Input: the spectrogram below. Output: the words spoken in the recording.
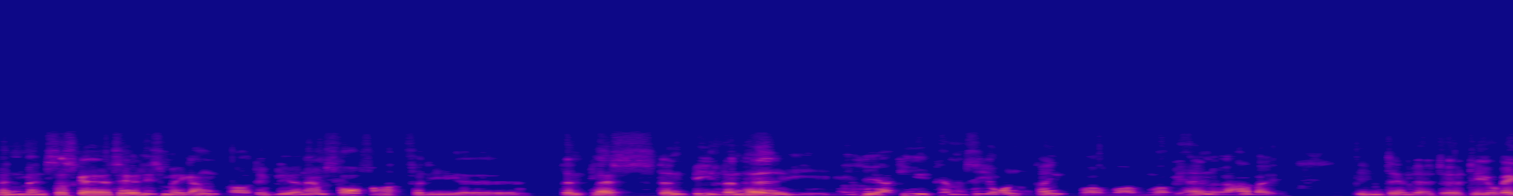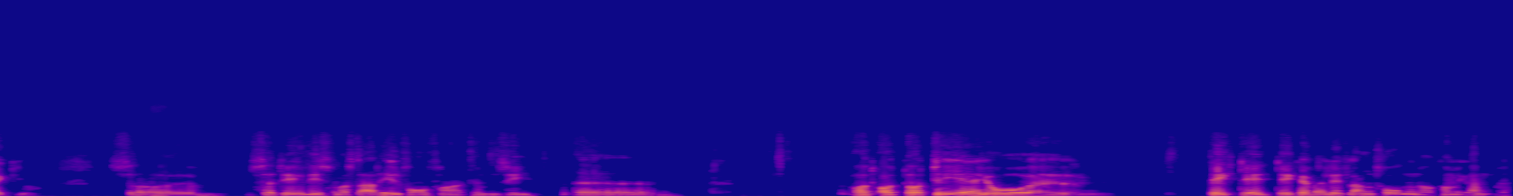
Men, men så skal jeg til at ligesom i gang, og det bliver nærmest forfra, fordi øh, den plads, den bil, den havde i, i hierarkiet, kan man sige, rundt omkring, hvor, hvor, hvor vi havde noget arbejde, den, det, det er jo væk jo. Så, øh, så det er ligesom at starte helt forfra, kan man sige. Øh, og, og, og det er jo, øh, det, det, det kan være lidt langtrukken at komme i gang med.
